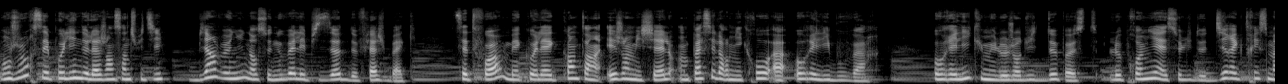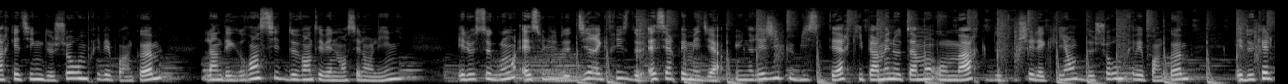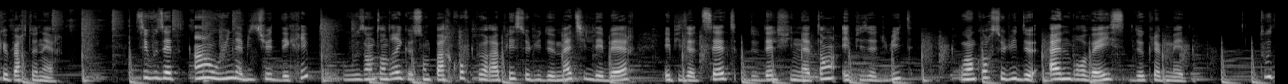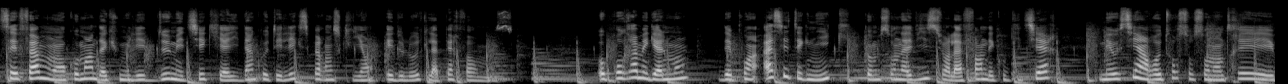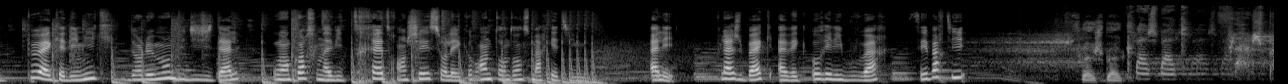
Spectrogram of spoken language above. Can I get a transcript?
Bonjour, c'est Pauline de l'agence Intuiti. Bienvenue dans ce nouvel épisode de Flashback. Cette fois, mes collègues Quentin et Jean-Michel ont passé leur micro à Aurélie Bouvard. Aurélie cumule aujourd'hui deux postes. Le premier est celui de directrice marketing de showroomprivé.com, l'un des grands sites de vente événementielle en ligne, et le second est celui de directrice de SRP Media, une régie publicitaire qui permet notamment aux marques de toucher les clientes de showroomprivé.com et de quelques partenaires. Si vous êtes un ou une habituée de Décrypte, vous entendrez que son parcours peut rappeler celui de Mathilde Hébert, épisode 7, de Delphine Nathan, épisode 8, ou encore celui de Anne Broveis de Club Med. Toutes ces femmes ont en commun d'accumuler deux métiers qui allient d'un côté l'expérience client et de l'autre la performance. Au programme également, des points assez techniques, comme son avis sur la fin des cookies tiers, mais aussi un retour sur son entrée peu académique dans le monde du digital, ou encore son avis très tranché sur les grandes tendances marketing. Allez, flashback avec Aurélie Bouvard, c'est parti Flashback. Flashback. Flashback.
